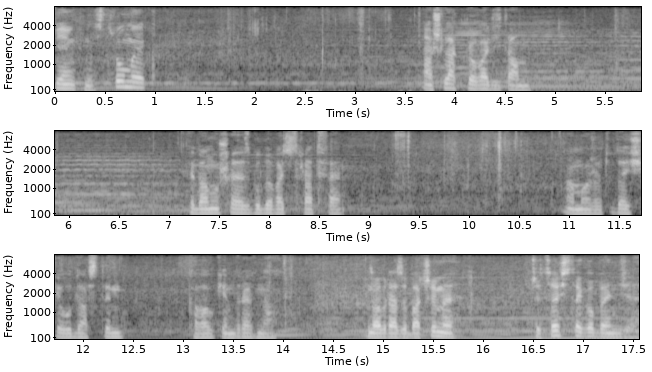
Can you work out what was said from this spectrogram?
Piękny strumyk. A szlak prowadzi tam. Chyba muszę zbudować tratwę. A może tutaj się uda z tym kawałkiem drewna. Dobra, zobaczymy, czy coś z tego będzie.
